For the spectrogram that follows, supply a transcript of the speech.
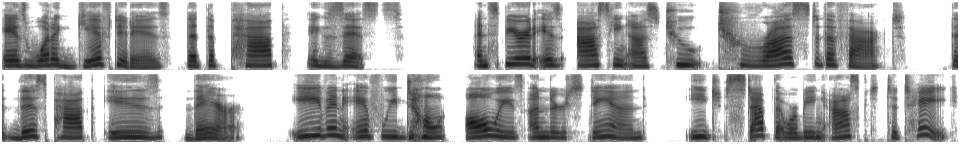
is what a gift it is that the path exists. And Spirit is asking us to trust the fact that this path is there, even if we don't always understand each step that we're being asked to take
